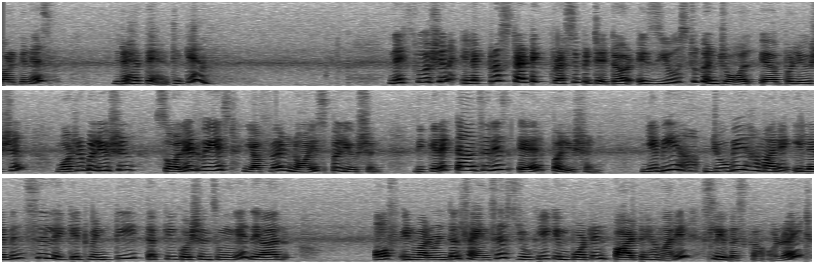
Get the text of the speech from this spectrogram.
organism रहते हैं ठीक है Next question electrostatic precipitator is used to control air pollution, water pollution, solid waste या फिर noise pollution. The correct answer is air pollution ये भी जो भी हमारे इलेवेंथ से लेके ट्वेंटी तक के क्वेश्चन होंगे they are of environmental sciences जो कि एक इंपॉर्टेंट पार्ट है हमारे सिलेबस का और right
